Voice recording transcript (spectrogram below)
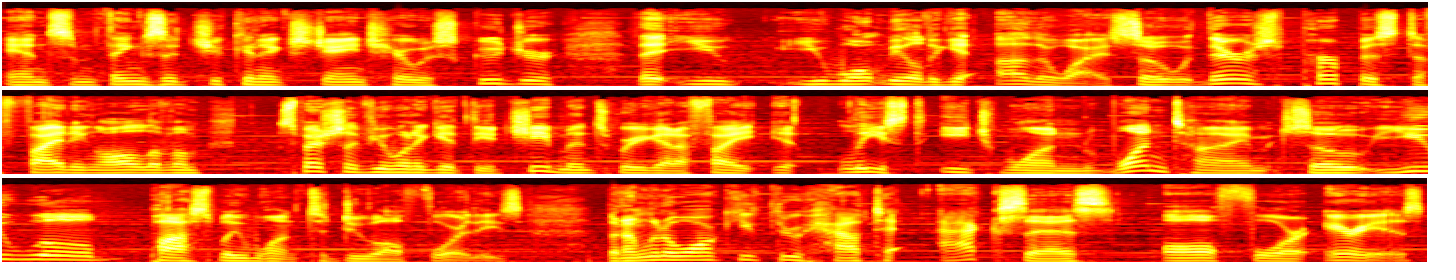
and some things that you can exchange here with Scooger that you you won't be able to get otherwise. So there's purpose to fighting all of them, especially if you want to get the achievements where you got to fight at least each one one time. So you will possibly want to do all four of these. But I'm going to walk you through how to access all four areas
